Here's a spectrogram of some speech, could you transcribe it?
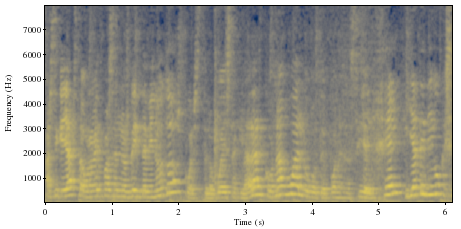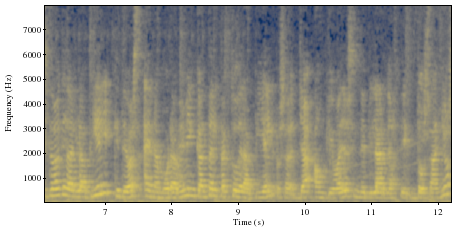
Así que ya hasta una vez pasen los 20 minutos pues te lo puedes aclarar con agua, luego te pones así el gel. Y ya te digo que si te va a quedar la piel que te vas a enamorar. A mí me encanta el tacto de la piel, o sea ya aunque vayas sin depilar de hace dos años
